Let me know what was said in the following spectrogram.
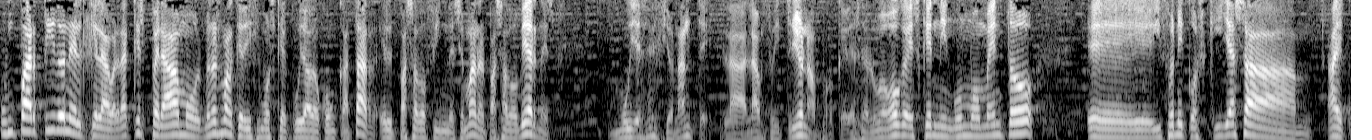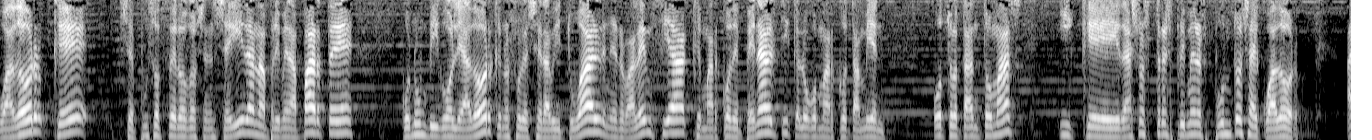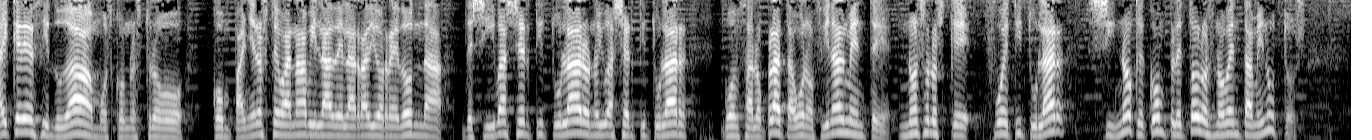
Un partido en el que la verdad que esperábamos menos mal que dijimos que cuidado con Qatar el pasado fin de semana el pasado viernes. Muy decepcionante la, la anfitriona, porque desde luego que es que en ningún momento eh, hizo ni cosquillas a, a Ecuador, que se puso 0-2 enseguida en la primera parte, con un bigoleador que no suele ser habitual en el Valencia, que marcó de penalti, que luego marcó también otro tanto más, y que da esos tres primeros puntos a Ecuador. Hay que decir, dudábamos con nuestro compañero Esteban Ávila de la Radio Redonda de si iba a ser titular o no iba a ser titular Gonzalo Plata. Bueno, finalmente no solo es que fue titular, sino que completó los 90 minutos,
